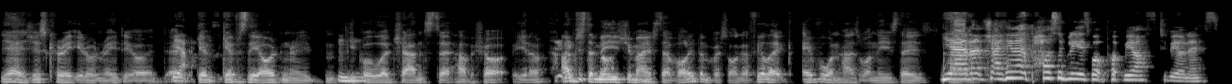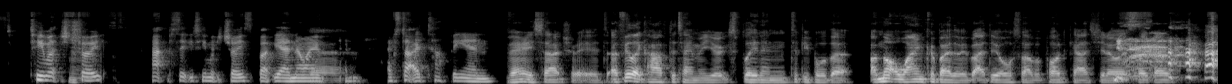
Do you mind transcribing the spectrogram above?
Yeah, just create your own radio. It, yeah. Give, gives the ordinary mm-hmm. people a chance to have a shot. You know, I'm just amazed you managed to avoid them for so long. I feel like everyone has one these days. Yeah, um, that's. I think that possibly is what put me off. To be honest, too much mm-hmm. choice. Absolutely too much choice. But yeah, no, yeah. I. I've started tapping in. Very saturated. I feel like half the time you're explaining to people that I'm not a wanker, by the way, but I do also have a podcast. You know, it's like. A,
